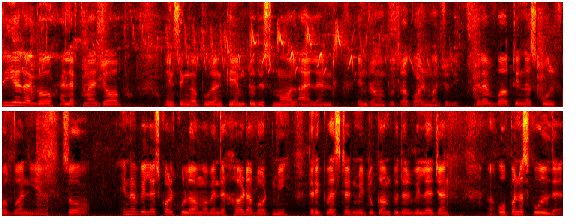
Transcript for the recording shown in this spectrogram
three years ago, I left my job in Singapore and came to this small island in Brahmaputra called Majuli. There I worked in a school for one year. So in a village called Kulama, when they heard about me, they requested me to come to their village and uh, open a school there.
